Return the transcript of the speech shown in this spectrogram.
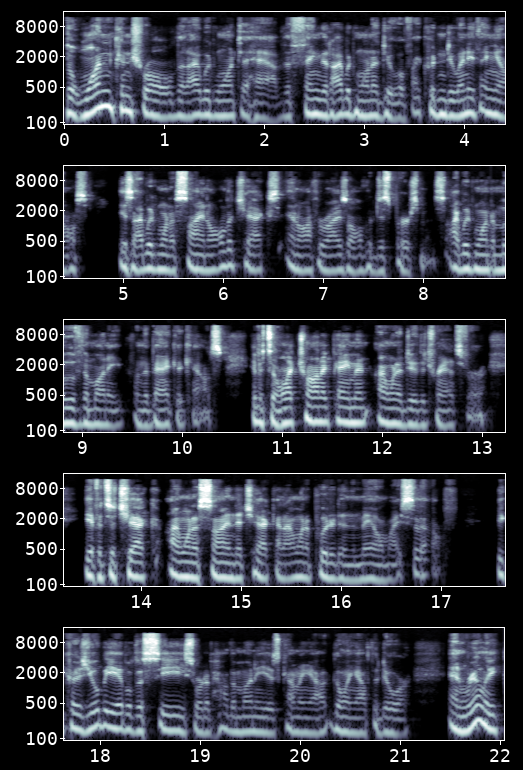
the one control that I would want to have, the thing that I would want to do if I couldn't do anything else, is I would want to sign all the checks and authorize all the disbursements. I would want to move the money from the bank accounts. If it's an electronic payment, I want to do the transfer. If it's a check, I want to sign the check and I want to put it in the mail myself because you'll be able to see sort of how the money is coming out, going out the door. And really,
